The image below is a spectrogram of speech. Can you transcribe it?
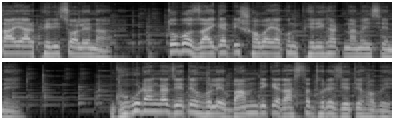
তাই আর ফেরি চলে না। তবুও জায়গাটি সবাই এখন ফেরিঘাট নামেই চেনে। ঘুঘুডাঙ্গা যেতে হলে বাম দিকে রাস্তা ধরে যেতে হবে।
